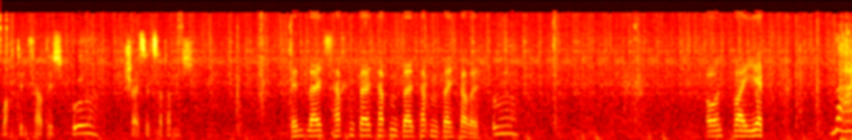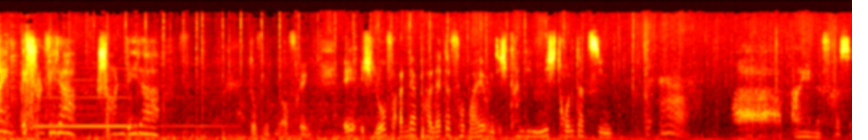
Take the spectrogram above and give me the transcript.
Mach den fertig. Uh, Scheiße, jetzt hat er mich. Denn gleich, hab ihn gleich, hab ihn gleich, hab ihn gleich fertig. Uh, Und zwar jetzt. nein, ich schon wieder. Schon wieder. Darf mich nicht aufregen. Ey, ich laufe an der Palette vorbei und ich kann die nicht runterziehen. Ah, meine Fresse,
